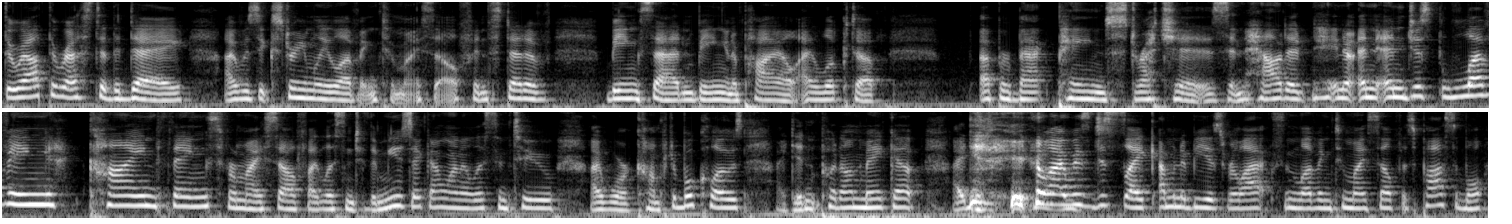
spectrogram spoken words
throughout the rest of the day, I was extremely loving to myself. Instead of being sad and being in a pile, I looked up upper back pain stretches and how to you know and and just loving kind things for myself. I listened to the music i want to listen to. I wore comfortable clothes. I didn't put on makeup. I did you know i was just like i'm going to be as relaxed and loving to myself as possible.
